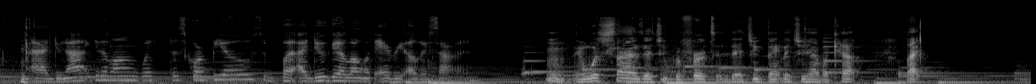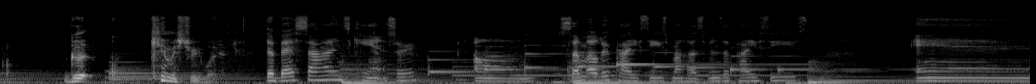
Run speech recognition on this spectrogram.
I do not get along with the Scorpios, but I do get along with every other sign. Hmm. And which signs that you prefer to that you think that you have a cap like good chemistry with? The best signs, Cancer. Um, some other Pisces. My husband's a Pisces, and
